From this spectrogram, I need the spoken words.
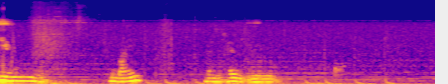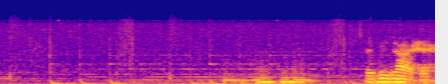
ฮิวใช่ไหมมันใช่ฮิวอืมใช้ไม่ได้แฮะ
